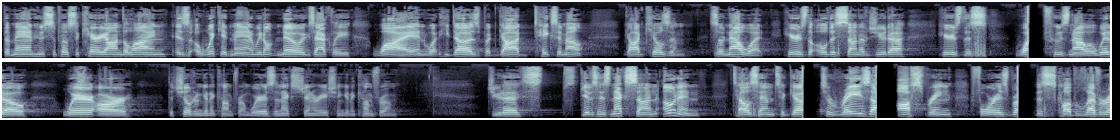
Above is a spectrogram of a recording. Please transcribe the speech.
the man who's supposed to carry on the line is a wicked man. We don't know exactly why and what he does, but God takes him out. God kills him. So now what? Here's the oldest son of Judah. Here's this wife who's now a widow. Where are the children going to come from? Where is the next generation going to come from? Judah gives his next son, Onan, tells him to go to raise up offspring for his brother. This is called Levirate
